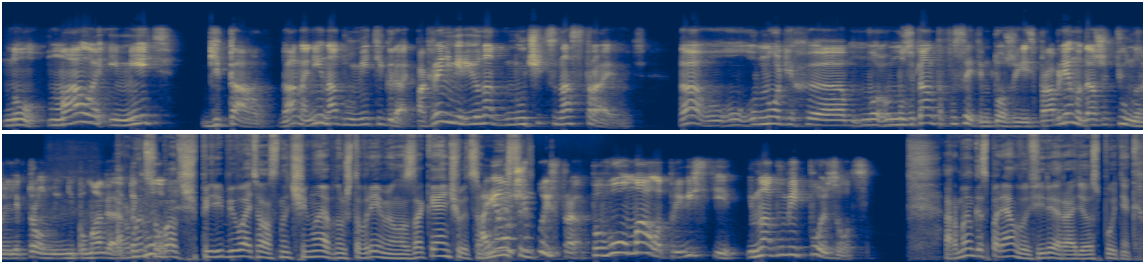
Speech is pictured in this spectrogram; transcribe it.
ну, мало иметь гитару, да, на ней надо уметь играть. По крайней мере, ее надо научиться настраивать. Да, у, у многих э, музыкантов и с этим тоже есть проблемы, даже тюнеры электронные не помогают. Армен так Субатович, вот, перебивать вас начинаю, потому что время у нас заканчивается. А Мысль... я очень быстро. ПВО мало привести, им надо уметь пользоваться. Армен Гаспарян в эфире «Радио Спутник».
